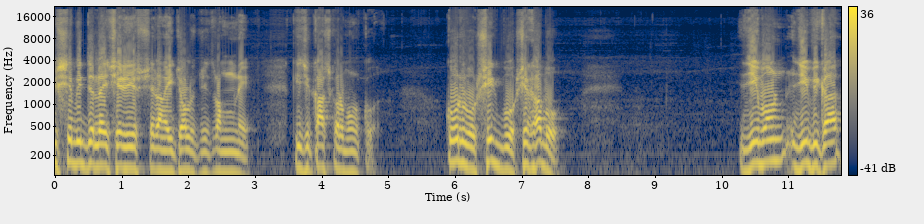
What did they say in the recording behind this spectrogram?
বিশ্ববিদ্যালয়ে ছেড়ে এসেছিলাম এই চলচ্চিত্র অঙ্গনে, কিছু কাজকর্ম করব, শিখব, শেখাবো জীবন, জীবিকা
